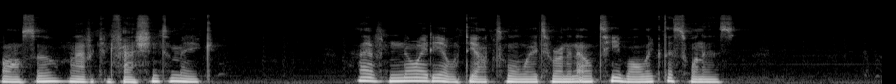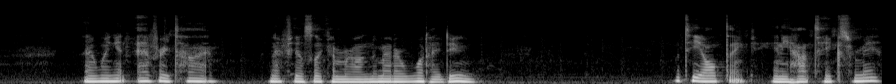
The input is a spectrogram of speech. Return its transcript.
Also, I have a confession to make. I have no idea what the optimal way to run an LT wall like this one is. I wing it every time, and it feels like I'm wrong no matter what I do. What do y'all think? Any hot takes for me?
